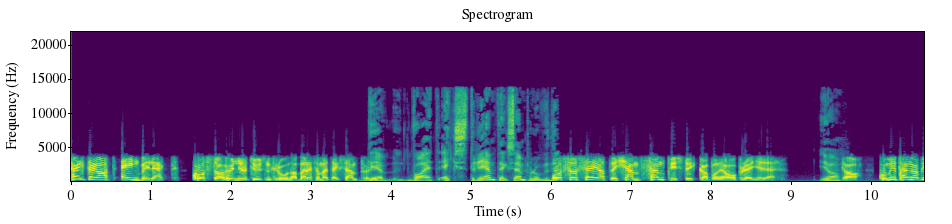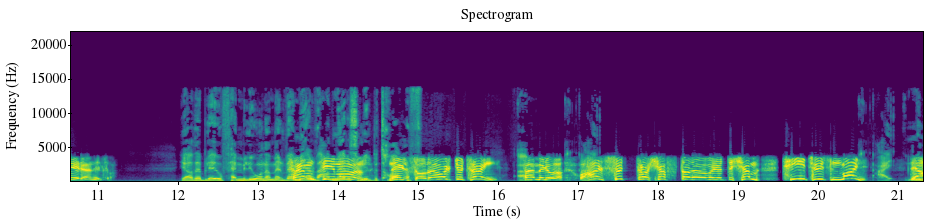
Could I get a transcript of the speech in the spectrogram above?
tenk deg at én billett koster 100 000 kroner, bare som et eksempel. Det var et ekstremt eksempel. og- så si at det kommer 50 stykker på det hopprennet der. Ja, Ja. Hvor mye penger blir det, Nilsson? ja, det blir jo fem millioner, men hvem i all verden er det som vil betale Nilsson, det er alt du trenger! Ja. Fem millioner. Og her sutrer og kjefter det over at det kommer 10 000 mann! Nei, Det er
